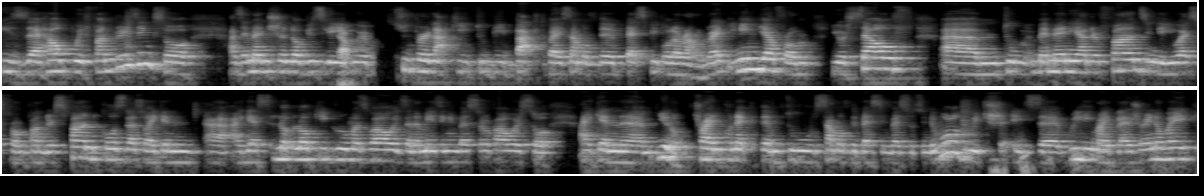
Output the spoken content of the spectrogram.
is uh, help with fundraising. So, as I mentioned, obviously, yeah. we're super lucky to be backed by some of the best people around, right? In India, from yourself um, to many other funds in the US, from Founders Fund, Khosla. So I can, uh, I guess, Lachy Groom as well is an amazing investor of ours. So I can, um, you know, try and connect them to some of the best investors in the world, which is uh, really my pleasure in a way.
